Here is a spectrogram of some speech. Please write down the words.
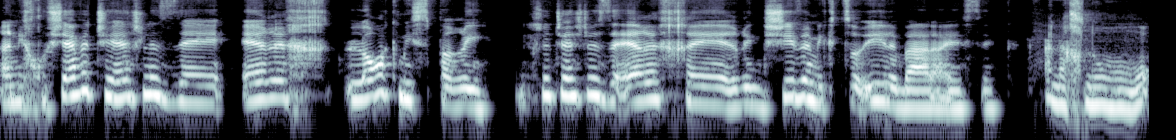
אני חושבת שיש לזה ערך לא רק מספרי, אני חושבת שיש לזה ערך uh, רגשי ומקצועי לבעל העסק. אנחנו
